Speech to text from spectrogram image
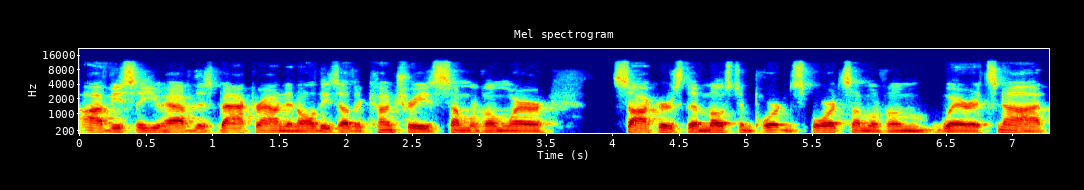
Obviously, you have this background in all these other countries, some of them where soccer is the most important sport, some of them where it's not.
